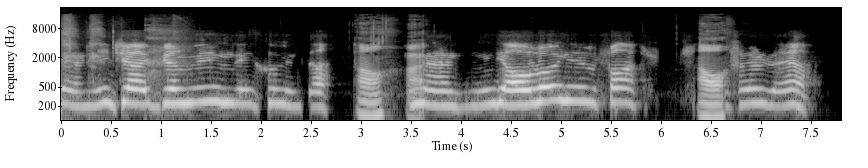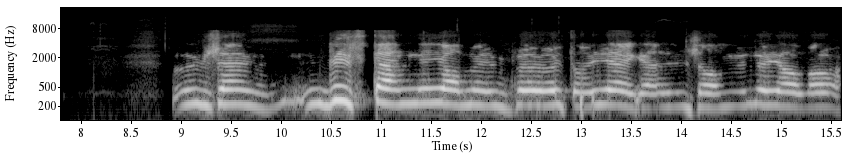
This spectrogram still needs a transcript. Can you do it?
men jag kunde inte skjuta. Ja. Nej. Men jag var ju fast Ja. för det. Sen bestämde jag mig för att ta jägarexamen när jag var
